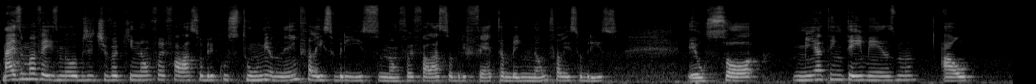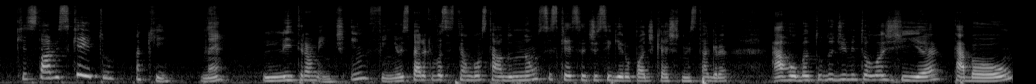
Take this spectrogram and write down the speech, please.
Mais uma vez, meu objetivo aqui não foi falar sobre costume, eu nem falei sobre isso, não foi falar sobre fé, também não falei sobre isso. Eu só me atentei mesmo ao que estava escrito aqui, né? Literalmente. Enfim, eu espero que vocês tenham gostado. Não se esqueça de seguir o podcast no Instagram, arroba tudo de mitologia, tá bom?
